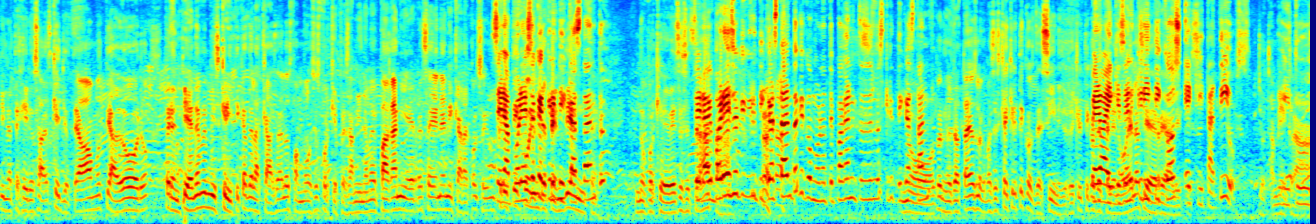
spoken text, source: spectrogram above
Lina Tejero, sabes que yo te amo, te adoro, pero entiéndeme mis críticas de la Casa de los Famosos porque pues a mí no me paga ni RCN ni Caracol, soy un ¿Será por crítico eso que criticas independiente. tanto? No, porque de veces se ¿Será trata. por eso que criticas tanto que como no te pagan entonces los criticas no, tanto? pero no se trata de eso. Lo que pasa es que hay críticos de cine, yo soy crítico Pero de hay que ser críticos equitativos. Yo también, Y claro. tú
